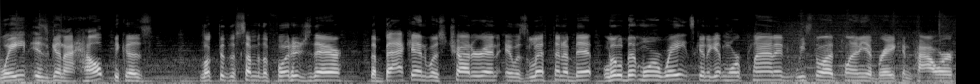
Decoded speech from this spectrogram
weight is gonna help because looked at the, some of the footage there. The back end was chuttering, it was lifting a bit, a little bit more weight, it's gonna get more planted. We still had plenty of braking power.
